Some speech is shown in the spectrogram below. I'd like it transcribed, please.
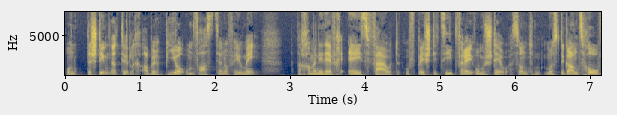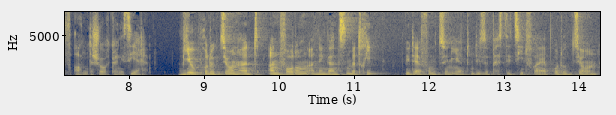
Und das stimmt natürlich, aber Bio umfasst ja noch viel mehr. Da kann man nicht einfach ein Feld auf pestizidfrei umstellen, sondern muss den ganzen Hof anders organisieren. Bioproduktion hat Anforderungen an den ganzen Betrieb, wie der funktioniert und diese pestizidfreie Produktion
